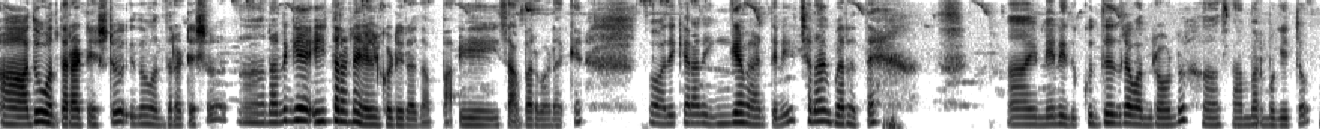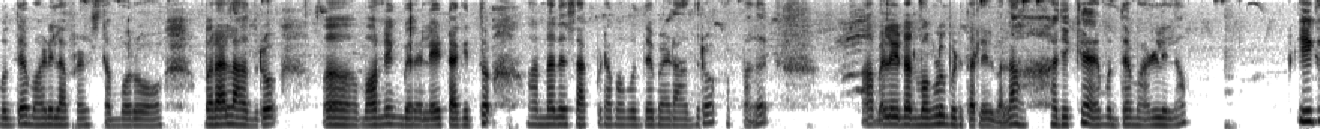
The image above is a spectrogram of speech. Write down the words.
ಅದು ಒಂಥರ ಟೇಸ್ಟು ಇದು ಒಂಥರ ಟೇಸ್ಟು ನನಗೆ ಈ ಥರನೇ ಹೇಳ್ಕೊಟ್ಟಿರೋದು ಅಪ್ಪ ಈ ಸಾಂಬಾರು ಮಾಡೋಕ್ಕೆ. ಸೊ ಅದಕ್ಕೆ ನಾನು ಹಿಂಗೆ ಮಾಡ್ತೀನಿ. ಚೆನ್ನಾಗಿ ಬರುತ್ತೆ. ಇನ್ನೇನಿದು ಕುದ್ದಿದ್ರೆ ಒಂದು ರೌಂಡು ಸಾಂಬಾರು ಮುಗೀತು. ಮುದ್ದೆ ಮಾಡಿಲ್ಲ ಫ್ರೆಂಡ್ಸ್ ನಮ್ಮವರು ಬರಲ್ಲ ಅಂದರು. ಮಾರ್ನಿಂಗ್ ಬೇರೆ ಲೇಟ್ ಆಗಿತ್ತು. ಅನ್ನನೇ ಸಾಕ್ಬಿಡಮ್ಮ, ಮುದ್ದೆ ಬೇಡ ಅಂದರು ಅಪ್ಪನೇ ಆಮೇಲೆ ನನ್ನ ಮಗಳು ಬಿಡ್ತಾಯಿರ್ಲಿಲ್ವಲ್ಲ ಅದಕ್ಕೆ ಮುದ್ದೆ ಮಾಡಲಿಲ್ಲ. ಈಗ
